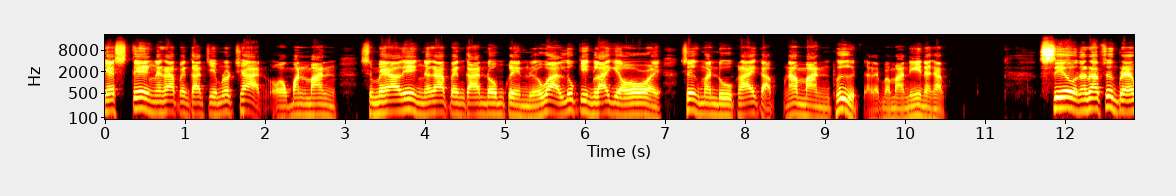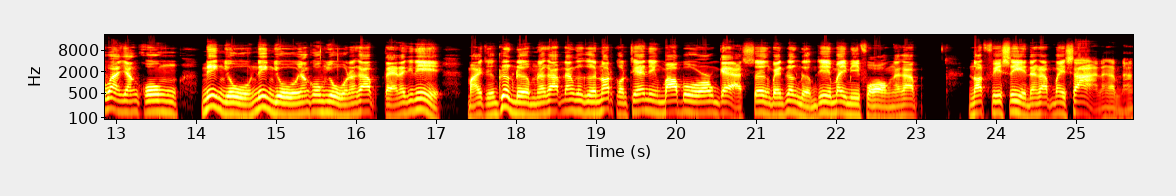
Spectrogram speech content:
testing นะครับเป็นการชิมรสชาติออกมันๆ smelling นะครับเป็นการดมกลิ่น หรือว่า looking like oil ซึ่งมันดูคล้ายกับน้ำมันพืชอะไรประมาณนี้นะครับ still นะครับซึ่งแปลว่ายังคงนิ่งอยู่ นิ่งอยู่ยังคงอยู่นะครับ แต่ในที่นี้หมายถึงเครื่องดื่มนะครับ นั่นก็คือ not containing bubble or gas ซึ่งเป็นเครื่องดื่มที่ไม่มีฟองนะครับ not fizzy นะครับไม่ซ่านะครับนะ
